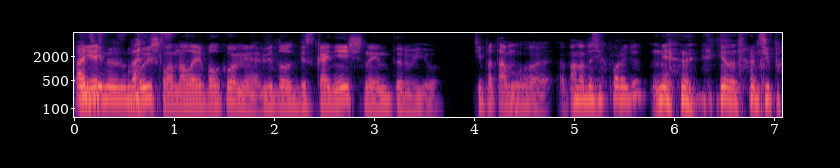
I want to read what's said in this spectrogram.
Один из нас. Вышло на лейблкоме видос «Бесконечное интервью». Типа там... Э, Оно до сих пор идет? Не, не, ну там типа,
